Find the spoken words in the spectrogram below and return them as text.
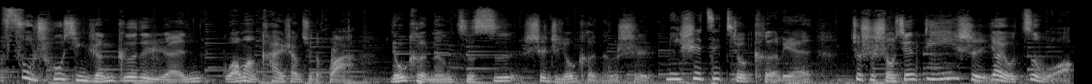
付出型人格的人，往往看上去的话，有可能自私，甚至有可能是迷失自己，就可怜。就是首先，第一是要有自我，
